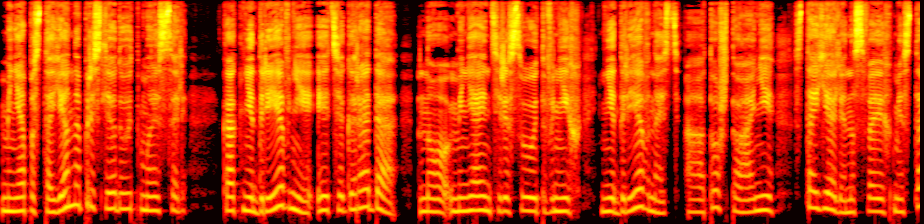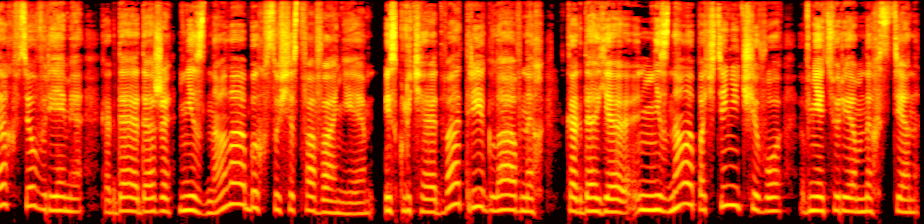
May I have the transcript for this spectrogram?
Меня постоянно преследует мысль, как не древние эти города, но меня интересует в них не древность, а то, что они стояли на своих местах все время, когда я даже не знала об их существовании, исключая два-три главных, когда я не знала почти ничего вне тюремных стен.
